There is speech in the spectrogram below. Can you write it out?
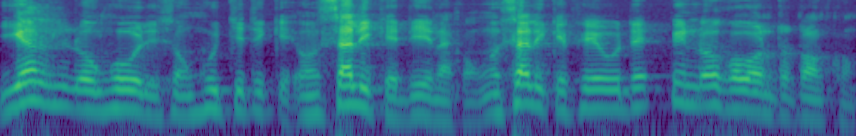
Yalti ɗon hooli son huccitike on salike dina kon on salike fewde min ɗo ko wonto ton kon.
